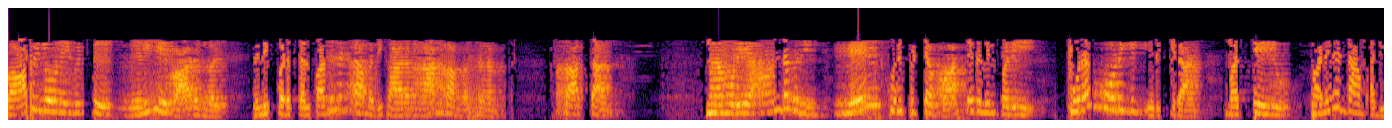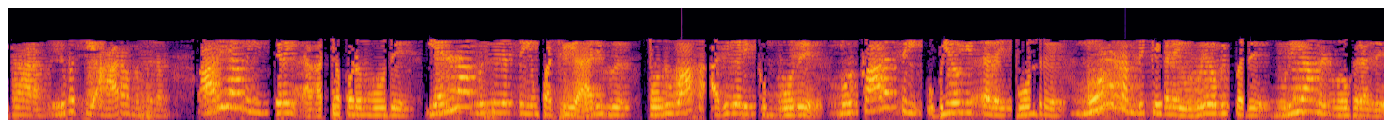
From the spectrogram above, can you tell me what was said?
பாபிலோனை விட்டு வெளியே வாருங்கள். வெளிப்படுத்தல் பதினெட்டாம் அதிகாரம் நான்காம் வசனம். சாத்தான் நம்முடைய ஆண்டவரின் மேலே குறிப்பிட்ட வார்த்தைகளின்படி புறக்கோடியில் இருக்கிறான் மத்தேயு பனிரெண்டாம் அதிகாரம் இருபத்தி ஆறாம் வசனம். அறியாமையின் திரை அகற்றப்படும் போது எல்லா விஷயத்தையும் பற்றிய அறிவு பொதுவாக அதிகரிக்கும் போது முற்காலத்தில் உபயோகித்ததை போன்று மூட நம்பிக்கைகளை உபயோகிப்பது முடியாமல் போகிறது.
